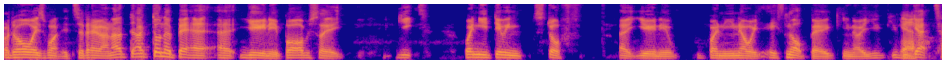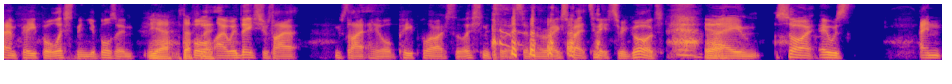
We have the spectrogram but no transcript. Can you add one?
I'd always wanted to do, and I'd, I'd done a bit at, at uni, but obviously, you, when you're doing stuff at uni, when you know it, it's not big, you know, you, you Yeah. get ten people listening, you're buzzing. Yeah, definitely. But like with this, it was like it was like, hey, well, people are actually listening to this and they're expecting it to be good. yeah. Um, so it was, and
